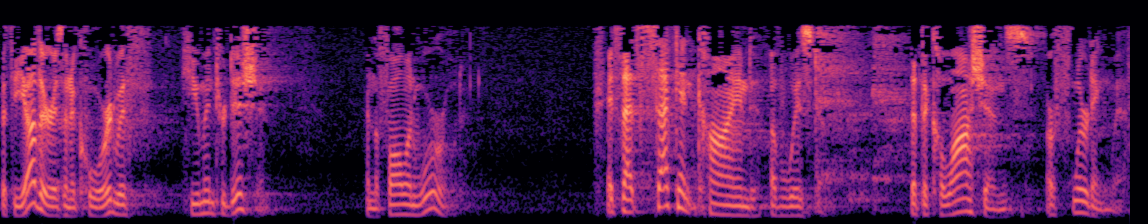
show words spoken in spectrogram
But the other is in accord with human tradition and the fallen world. It's that second kind of wisdom that the Colossians are flirting with.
